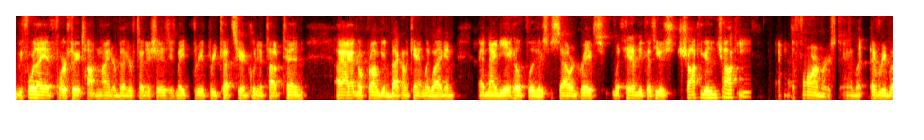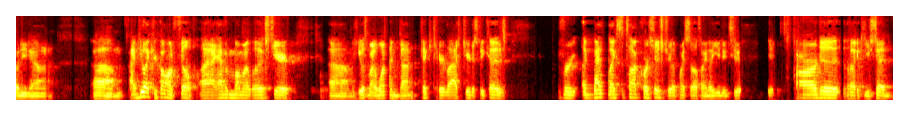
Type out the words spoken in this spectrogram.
before that, he had four straight top nine or better finishes. He's made three three cuts here, including a top 10. I, I got no problem getting back on the Cantlay wagon at 98. Hopefully, there's some sour grapes with him because he was chalkier than chalky at the Farmers and let everybody down. Um, I do like your call on Phil. I have him on my list here. Um, he was my one and done pick here last year just because for a guy that likes to talk course history like myself, I know you do too. It's hard to, like you said,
